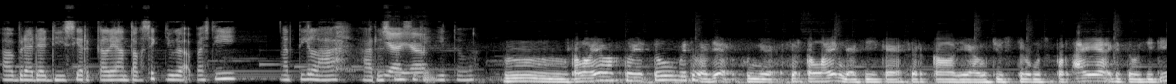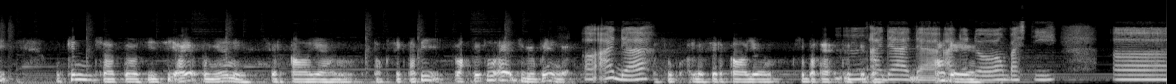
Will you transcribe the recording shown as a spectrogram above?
uh, berada di circle yang toxic juga pasti ngerti lah harusnya Iya, sih iya. kayak gitu. Hmm, kalau Ayah waktu itu itu nggak aja punya circle lain nggak sih kayak circle yang justru nge-support Ayah gitu. Jadi mungkin satu sisi Ayah punya nih circle yang toxic, tapi waktu itu Ayah juga punya nggak? Oh ada, Ada circle yang support Ayah Mm, gitu? ada ada Ada ada ya? dong pasti. Eh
